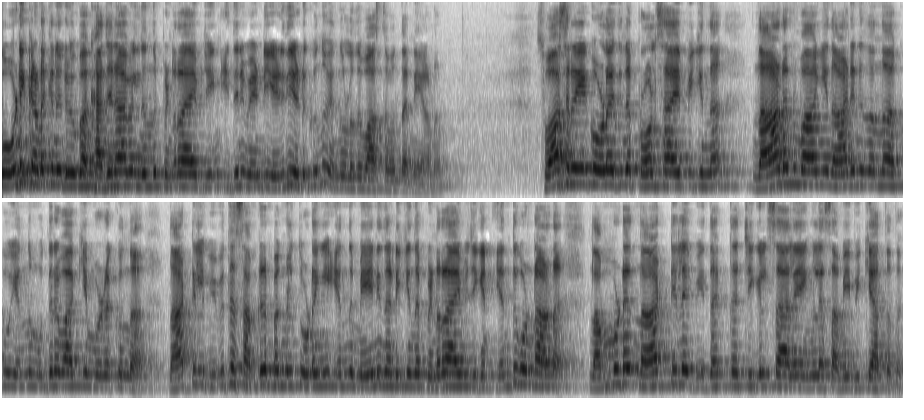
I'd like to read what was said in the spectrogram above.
കോടിക്കണക്കിന് രൂപ ഖജനാവിൽ നിന്ന് പിണറായി വിജയൻ ഇതിനു വേണ്ടി എഴുതിയെടുക്കുന്നു എന്നുള്ളത് വാസ്തവം തന്നെയാണ്. സ്വാശ്രയ കോളേജിനെ പ്രോത്സാഹിപ്പിക്കുന്ന നാടൻ വാങ്ങി നാടിന് നന്നാക്കൂ എന്ന് മുദ്രാവാക്യം മുഴക്കുന്ന നാട്ടിൽ വിവിധ സംരംഭങ്ങൾ തുടങ്ങി എന്ന് മേനി നടിക്കുന്ന പിണറായി വിജയൻ എന്തുകൊണ്ടാണ് നമ്മുടെ നാട്ടിലെ വിദഗ്ധ ചികിത്സാലയങ്ങളെ സമീപിക്കാത്തത്?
